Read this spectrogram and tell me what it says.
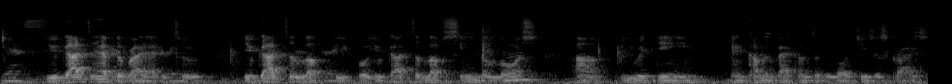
Yes. You got to have the right attitude. You got to love people. You got to love seeing the lost um, be redeemed and coming back unto the Lord Jesus Christ.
